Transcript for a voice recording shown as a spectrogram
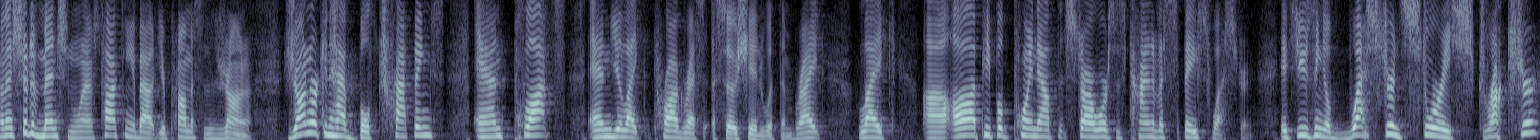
And I should have mentioned when I was talking about your promises of genre, Genre can have both trappings and plots and you like progress associated with them, right? Like uh, a lot of people point out that Star Wars is kind of a space western. It's using a western story structure,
